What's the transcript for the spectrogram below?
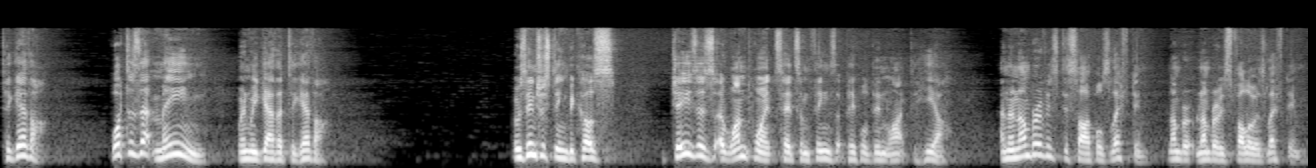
together. What does that mean when we gather together? It was interesting because Jesus at one point said some things that people didn't like to hear, and a number of his disciples left him, a number, number of his followers left him.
